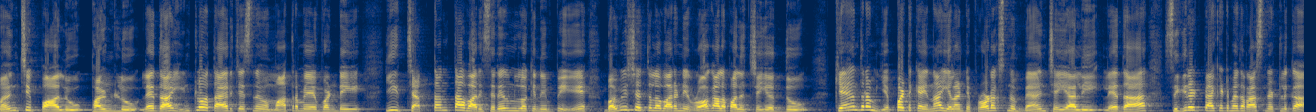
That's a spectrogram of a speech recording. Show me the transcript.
మంచి పాలు పండ్లు లేదా ఇంట్లో తయారు చేసినవి మాత్రమే ఇవ్వండి. ఈ చెత్తంతా వారి శరీరంలోకి నింపి భవిష్యత్తులో వారిని రోగాల పాలు చేయొద్దు. కేంద్రం ఎప్పటికైనా ఇలాంటి ప్రోడక్ట్స్ను బ్యాన్ చేయాలి. లేదా సిగరెట్ ప్యాకెట్ మీద రాసినట్లుగా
